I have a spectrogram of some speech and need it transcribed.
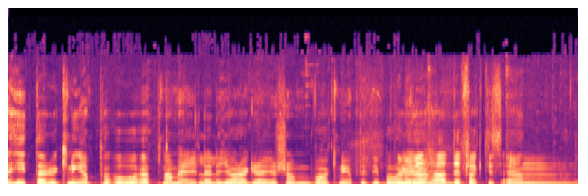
hittar du knep att öppna mejl eller göra grejer som var knepigt i Ja, början? men vi hade faktiskt en...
